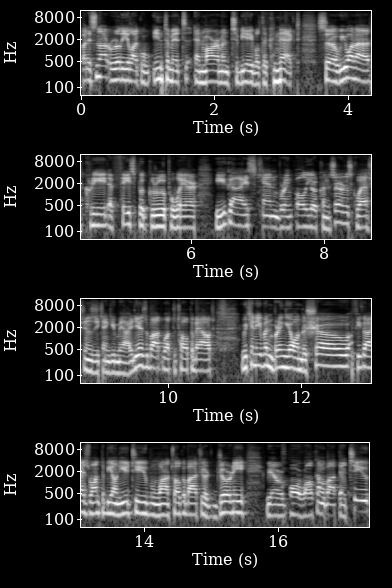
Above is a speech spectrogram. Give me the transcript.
but it's not really like an intimate environment to be able to connect. So we want to create a Facebook group where you guys can bring all your concerns, questions. You can give me ideas about what to talk about. We can even bring you on the show. If you guys want to be on YouTube and want to talk about your journey, we are all welcome about that too.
